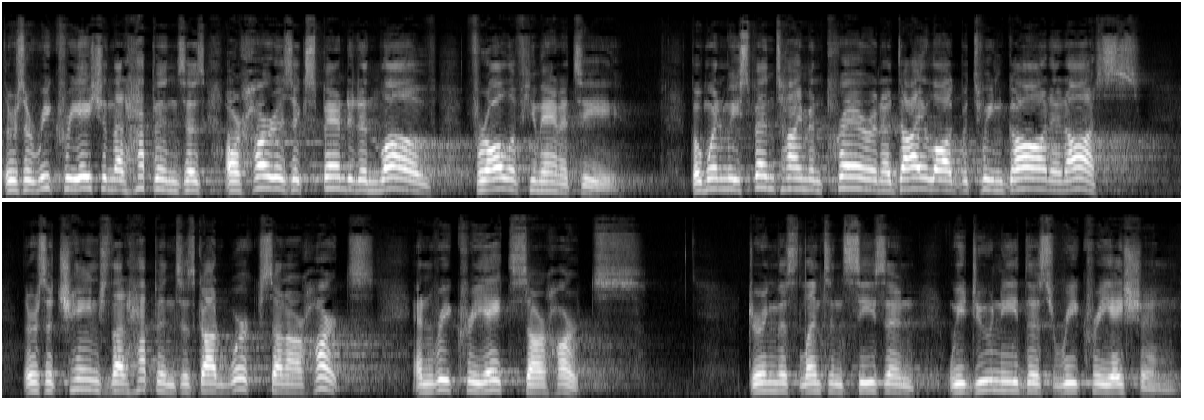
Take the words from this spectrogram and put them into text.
there's a recreation that happens as our heart is expanded in love for all of humanity. But when we spend time in prayer and a dialogue between God and us, there's a change that happens as God works on our hearts and recreates our hearts. During this Lenten season, we do need this recreation.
